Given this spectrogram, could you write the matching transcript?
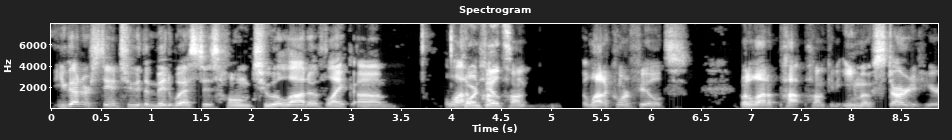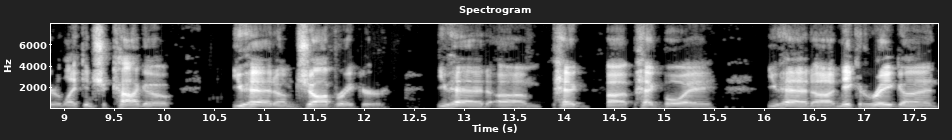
you got to understand too. The Midwest is home to a lot of like um a lot Cornfields? of pop punk, a lot of cornfields, but a lot of pop punk and emo started here. Like in Chicago, you had um Jawbreaker, you had um Peg uh, Pegboy, you had uh, Naked Raygun.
